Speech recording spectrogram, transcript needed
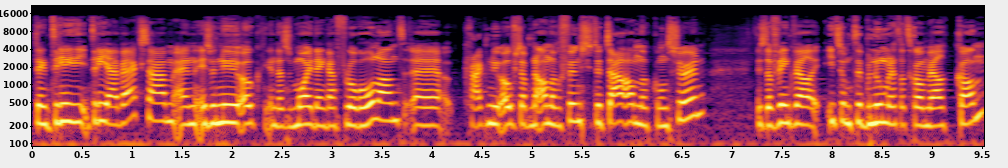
denk drie, drie jaar werkzaam. En is er nu ook, en dat is mooi, denk aan Flora Holland... ga ik nu overstappen naar een andere functie, totaal ander concern. Dus dat vind ik wel iets om te benoemen dat dat gewoon wel kan...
